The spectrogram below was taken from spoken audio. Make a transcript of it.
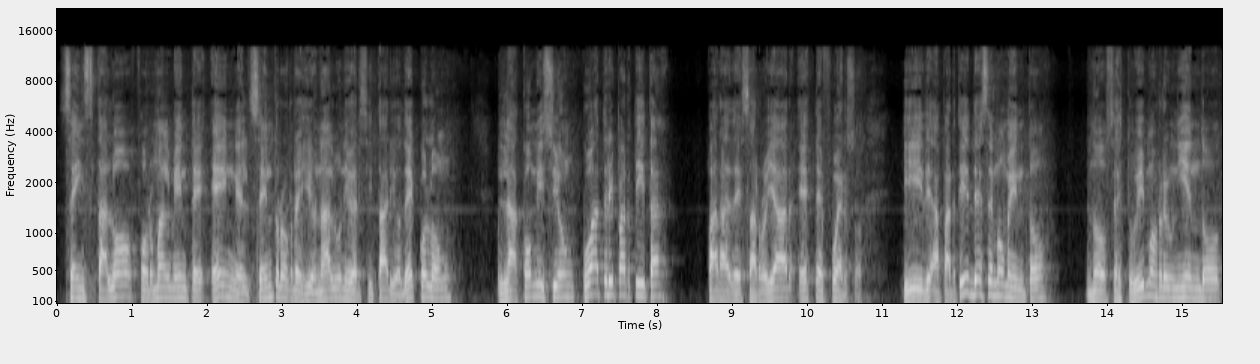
se instaló formalmente en el Centro Regional Universitario de Colón la comisión cuatripartita para desarrollar este esfuerzo. Y a partir de ese momento nos estuvimos reuniendo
